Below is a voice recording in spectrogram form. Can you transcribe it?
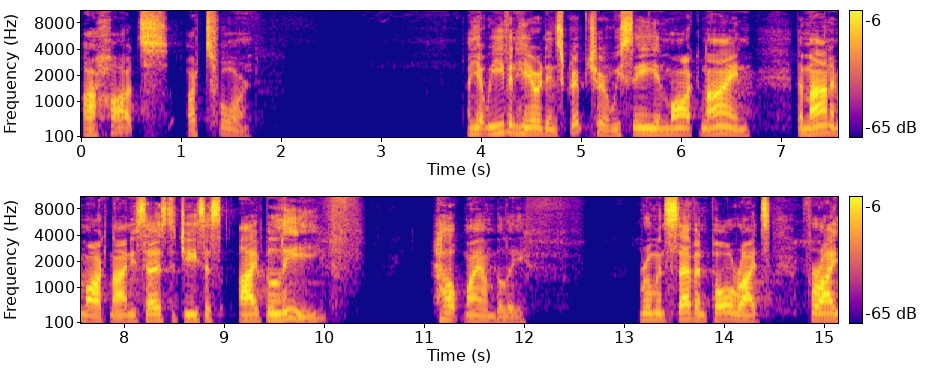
Our hearts are torn. And yet we even hear it in Scripture. We see in Mark 9, the man in Mark 9 who says to Jesus, I believe, help my unbelief. Romans 7, Paul writes, For I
